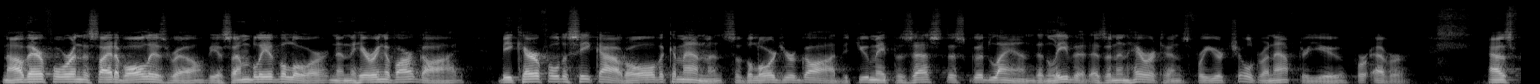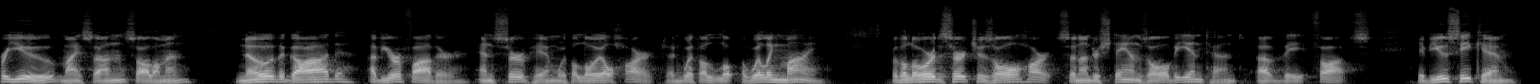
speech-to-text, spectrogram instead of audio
Now therefore, in the sight of all Israel, the assembly of the Lord, and in the hearing of our God, be careful to seek out all the commandments of the Lord your God, that you may possess this good land, and leave it as an inheritance for your children after you forever. As for you, my son Solomon, Know the God of your father and serve him with a loyal heart and with a, lo- a, willing mind. For the Lord searches all hearts and understands all the intent of the thoughts. If you seek him,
